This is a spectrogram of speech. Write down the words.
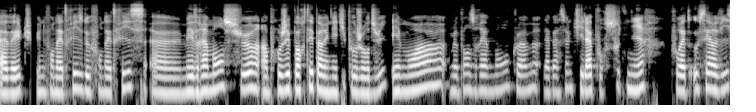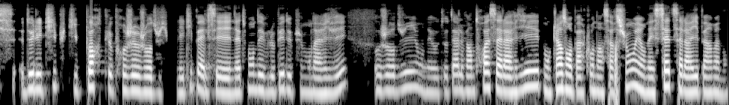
avec une fondatrice, deux fondatrices, euh, mais vraiment sur un projet porté par une équipe aujourd'hui. Et moi, je me pense vraiment comme la personne qui est là pour soutenir, pour être au service de l'équipe qui porte le projet aujourd'hui. L'équipe, elle s'est nettement développée depuis mon arrivée. Aujourd'hui, on est au total 23 salariés, donc 15 en parcours d'insertion, et on est 7 salariés permanents.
